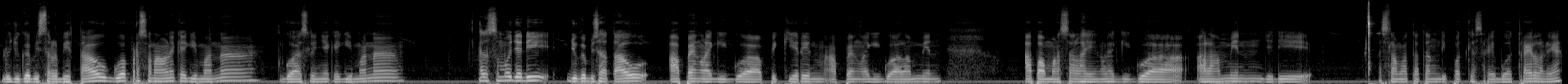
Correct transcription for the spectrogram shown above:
lo juga bisa lebih tahu gue personalnya kayak gimana gue aslinya kayak gimana lo semua jadi juga bisa tahu apa yang lagi gue pikirin apa yang lagi gue alamin apa masalah yang lagi gue alamin jadi selamat datang di podcast Rebuat Trailer ya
